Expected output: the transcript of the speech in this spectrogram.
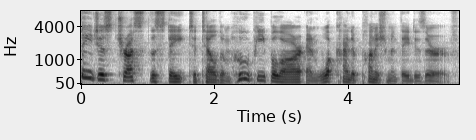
they just trust the state to tell them who people are and what kind of punishment they deserve.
